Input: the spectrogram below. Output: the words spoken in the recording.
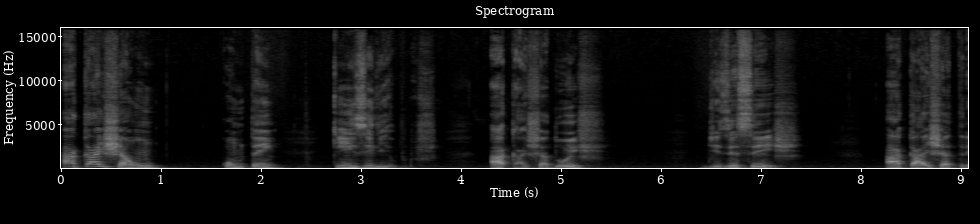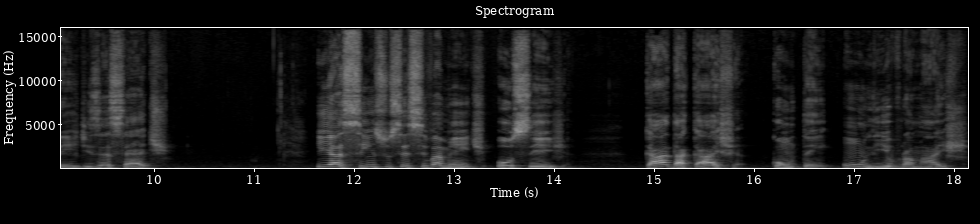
A caixa 1 contém 15 livros. A caixa 2, 16. A caixa 3, 17. E assim sucessivamente. Ou seja, cada caixa contém um livro a mais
